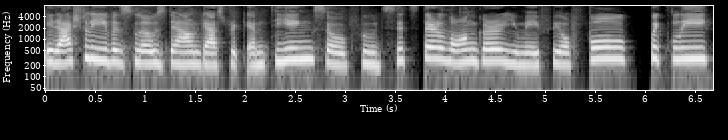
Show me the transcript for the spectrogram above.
It actually even slows down gastric emptying. So food sits there longer. You may feel full quickly.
